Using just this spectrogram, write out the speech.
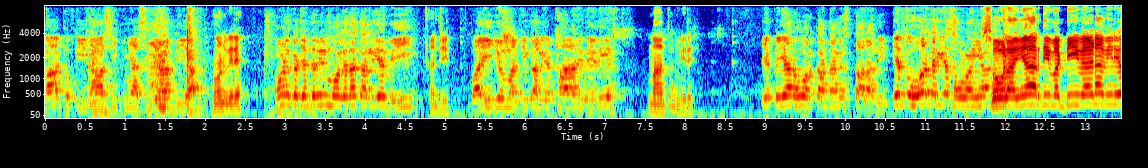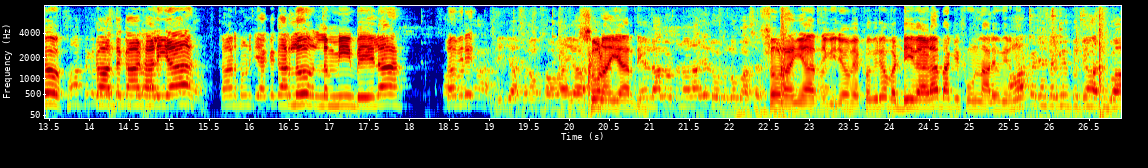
ਗਾਂ ਟੁੱਕੀ ਗਾਂ 80 85000 ਦੀ ਆ। ਹੁਣ ਵੀਰੇ? ਹੁਣ ਕਜੰਦਰ ਵੀਰ ਮੁੱਲ ਦਾ ਕਰ ਲਈਏ 20 ਹਾਂਜੀ। 22 ਜੋ ਮਰਜ਼ੀ ਕਰ ਲਈਏ 18 ਦੀ ਦੇ ਦਈਏ। ਮਾਨਤਨ ਵੀਰੇ। 1000 ਹੋਰ ਕਰ ਦਾਂਗੇ 17 ਦੀ। ਇੱਕ ਹੋਰ ਕਰੀਏ 16000 16000 ਦੀ ਵੱਡੀ ਵੈੜਾ ਵੀਰਿਓ ਕੱਦ ਕਾਠ ਵਾਲੀ ਆ। ਥਣ ਥੁਣ ਚੈੱਕ ਕਰ ਲਓ ਲੰਮੀ ਬੇਲ ਆ। ਤਾਂ ਵੀਰੇ 16000 ਦੀ ਜੱਸ ਨੂੰ 16000 16000 ਦੀ। ਮੇਲਾ ਲੁੱਟਣ ਵਾਲਾ ਜੇ ਲੁੱਟ ਲਓ ਬਸ। 16000 ਦੀ ਵੀਰਿਓ ਵੇਖੋ ਵੀਰਿਓ ਵੱਡੀ ਵੈੜ ਆ ਬਾਕੀ ਫੋਨ ਲਾ ਲਿਓ ਵੀਰ ਆ ਨੂੰ ਕਜੰਦਰ ਵੀਰ ਦੂਜਾ ਸੂਆ।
